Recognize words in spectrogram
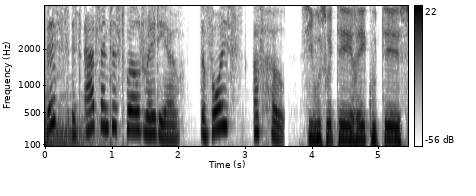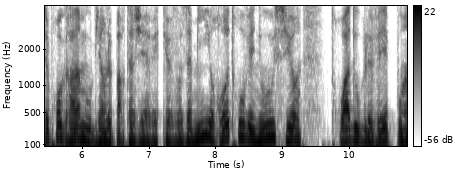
This is Adventist World Radio, the voice of hope. Si vous souhaitez réécouter ce programme ou bien le partager avec vos amis, retrouvez-nous sur www.awr.org.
